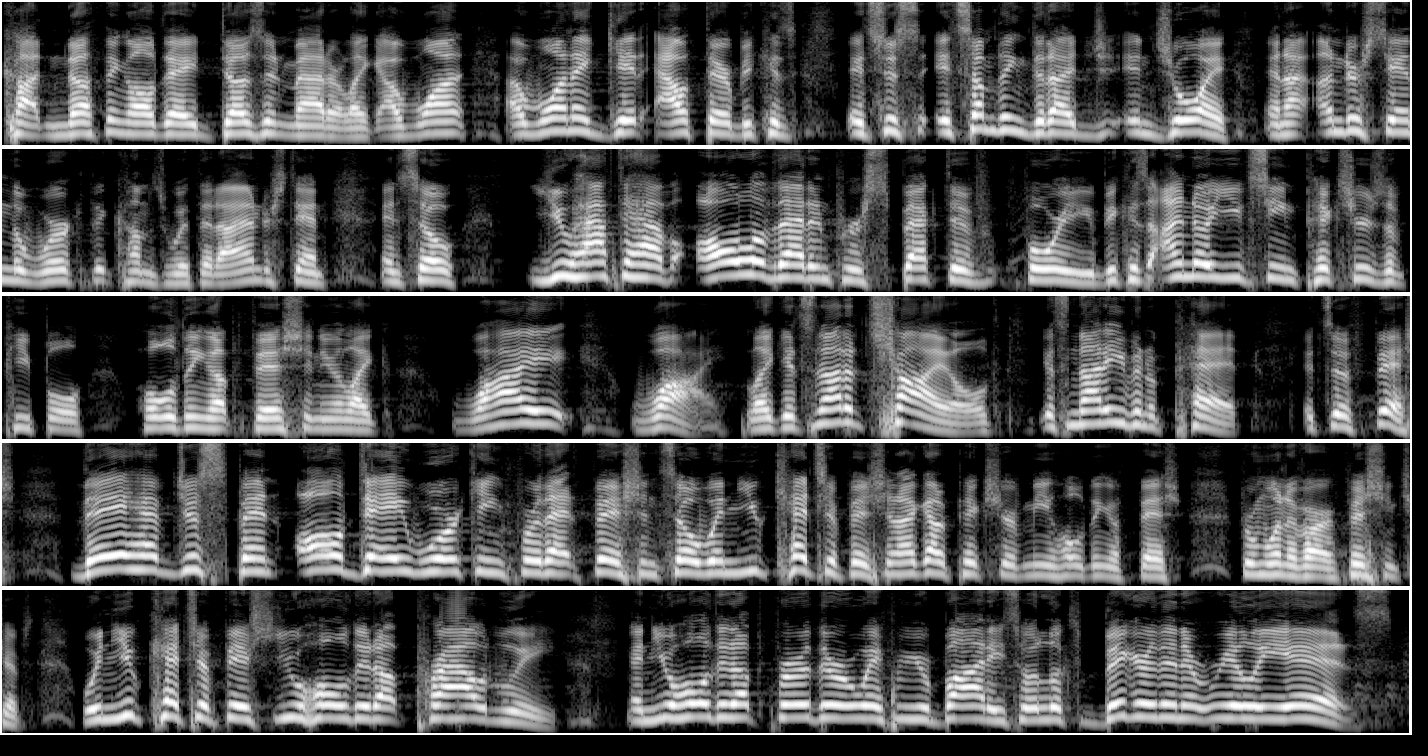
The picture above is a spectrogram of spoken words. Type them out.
Caught nothing all day, doesn't matter. Like I want, I want to get out there because it's just, it's something that I enjoy and I understand the work that comes with it. I understand. And so you have to have all of that in perspective for you because I know you've seen pictures of people holding up fish and you're like, why? Why? Like, it's not a child, it's not even a pet, it's a fish. They have just spent all day working for that fish. And so, when you catch a fish, and I got a picture of me holding a fish from one of our fishing trips, when you catch a fish, you hold it up proudly and you hold it up further away from your body so it looks bigger than it really is.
